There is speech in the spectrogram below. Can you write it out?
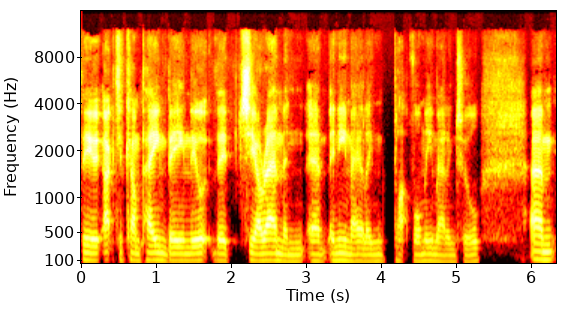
the active campaign being the the CRM and um, an emailing platform, emailing tool. Um,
